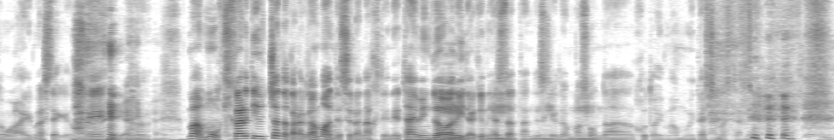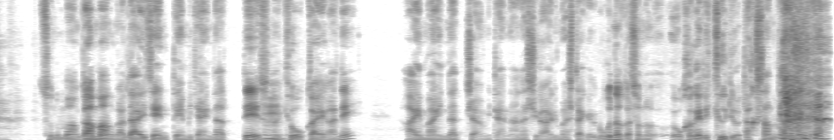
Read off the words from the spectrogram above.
の、ありましたけどはいね。まあもう聞かれて言っちゃったから我慢ですらなくてね、タイミングが悪いだけのやつだったんですけど、うんまあそんなことを今思い出しましたね。うん。そのまあ我慢が大前提みたいになって、その境界がね、曖昧になっちゃうみたいな話がありましたけど、僕なんかそのおかげできゅうりをたくさん食べなきゃ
